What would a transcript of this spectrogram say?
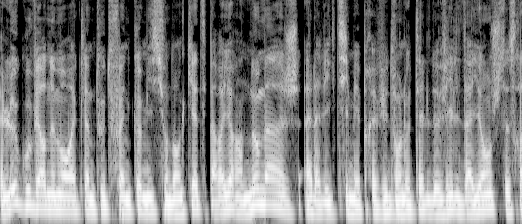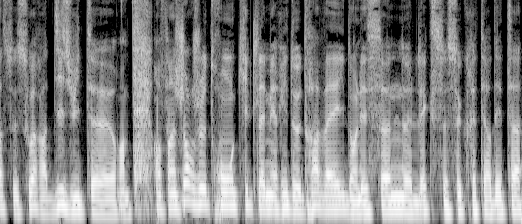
Le gouvernement réclame toutefois une commission d'enquête. Par ailleurs, un hommage à la victime est prévu devant l'hôtel de ville d'Hayange. Ce sera ce soir à 18h. Enfin, Georges Tron quitte la mairie de Draveil dans l'Essonne. L'ex-secrétaire d'État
